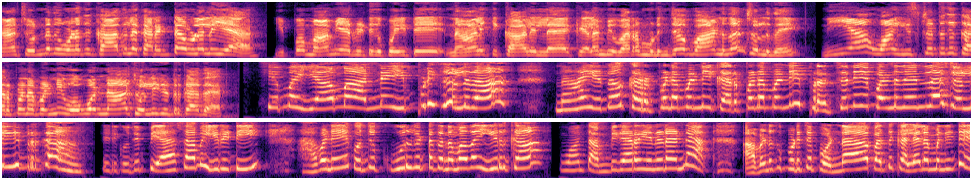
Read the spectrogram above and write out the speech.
நான் சொன்னது உனக்கு காதுல கரெக்டா உள்ளலையா இப்ப மாமியார் வீட்டுக்கு போயிட்டு நாளைக்கு காலையில கிளம்பி வர முடிஞ்சா வான்னு தான் சொல்லுதேன். நீயா உன் இஷ்டத்துக்கு கற்பனை பண்ணி ஒவ்வொன்னா சொல்லிக்கிட்டு இருக்காத. ஏம்மா ஏம்மா அண்ணன் இப்படி சொல்லுதா? நான் ஏதோ கற்பனை பண்ணி கற்பனை பண்ணி பிரச்சனையை பண்ணுதேன்னு சொல்லிக்கிட்டு இருக்கான். இது கொஞ்சம் பேசாம இருட்டி அவனே கொஞ்சம் கூறுகிட்டதனமா தான் இருக்கான். உன் தம்பிக்காரன் என்னடான்னா அவனுக்கு பிடிச்ச பொண்ணா பார்த்து கல்யாணம் பண்ணிட்டு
